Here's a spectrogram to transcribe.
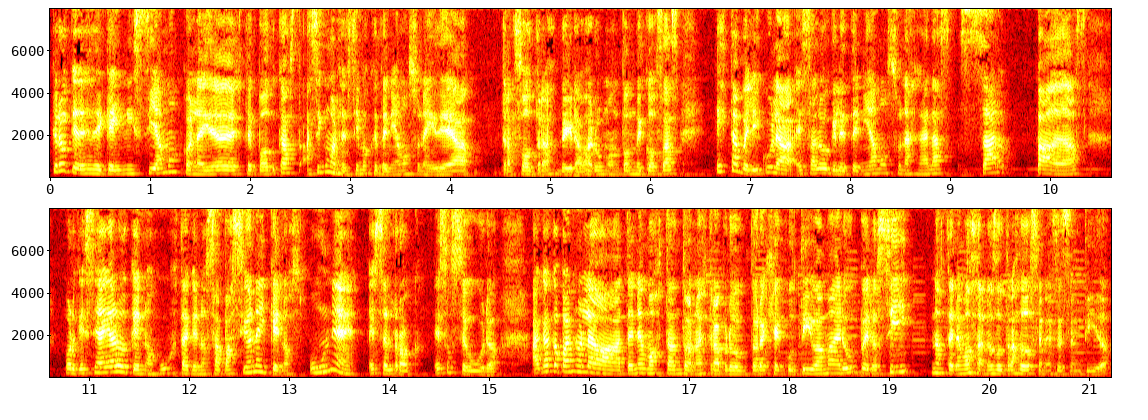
Creo que desde que iniciamos con la idea de este podcast, así como les decimos que teníamos una idea tras otra de grabar un montón de cosas, esta película es algo que le teníamos unas ganas zarpadas porque si hay algo que nos gusta, que nos apasiona y que nos une, es el rock, eso seguro. Acá capaz no la tenemos tanto a nuestra productora ejecutiva Maru, pero sí nos tenemos a nosotras dos en ese sentido.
